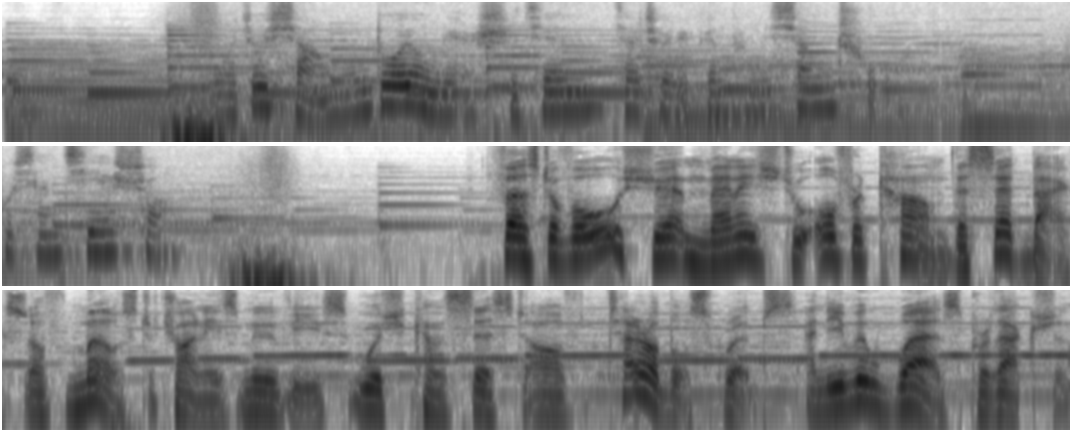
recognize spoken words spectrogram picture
我 就想能多用点时间在这里跟他们相处，互相接受。First of all, Xue managed to overcome the setbacks of most Chinese movies, which consist of terrible scripts and even worse production.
